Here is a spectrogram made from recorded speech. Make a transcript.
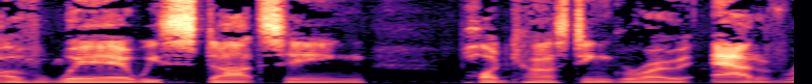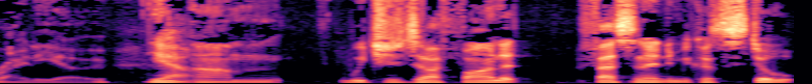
of where we start seeing podcasting grow out of radio. Yeah. Um, which is I find it fascinating because still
